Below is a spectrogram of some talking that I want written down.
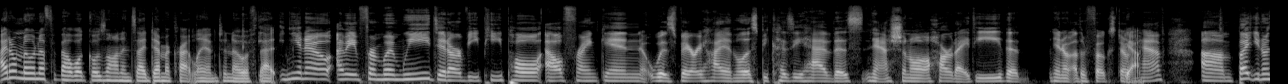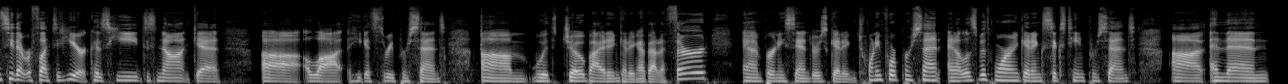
I don't know enough about what goes on inside Democrat land to know if that. You know, I mean, from when we did our VP poll, Al Franken was very high on the list because he had this national hard ID that you know other folks don't Yeah. have. Um, but you don't see that reflected here because he does not get uh, a lot. He gets three percent, um, with Joe Biden getting about a third, and Bernie Sanders getting twenty four percent, and Elizabeth Warren getting sixteen percent. Uh, and then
